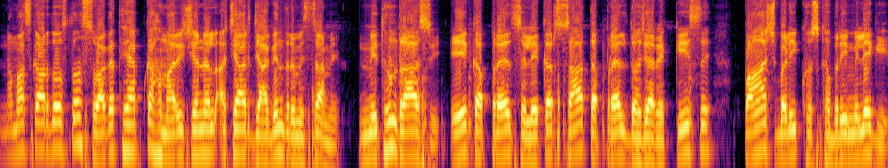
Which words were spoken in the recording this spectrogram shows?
नमस्कार दोस्तों, स्वागत है आपका हमारे चैनल आचार्य जागेंद्र मिश्रा में। मिथुन राशि, एक अप्रैल से लेकर सात अप्रैल 2021 पाँच बड़ी खुशखबरी मिलेगी।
